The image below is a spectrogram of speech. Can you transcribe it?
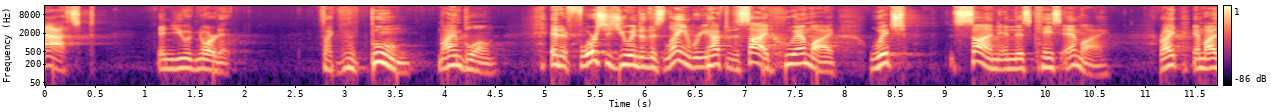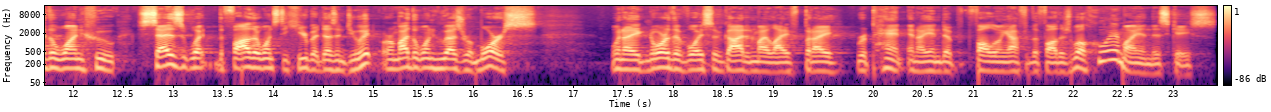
asked and you ignored it. It's like, boom, mind blown. And it forces you into this lane where you have to decide who am I? Which son in this case am I? Right? Am I the one who says what the Father wants to hear but doesn't do it? Or am I the one who has remorse when I ignore the voice of God in my life, but I repent and I end up following after the Father's will? Who am I in this case?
